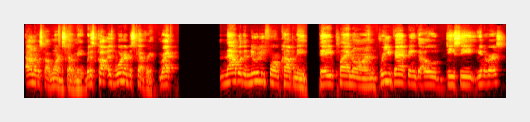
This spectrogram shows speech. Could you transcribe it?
I don't know if it's called Warner Discovery, but it's called it's Warner Discovery, right? Now with the newly formed company, they plan on revamping the whole DC universe,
